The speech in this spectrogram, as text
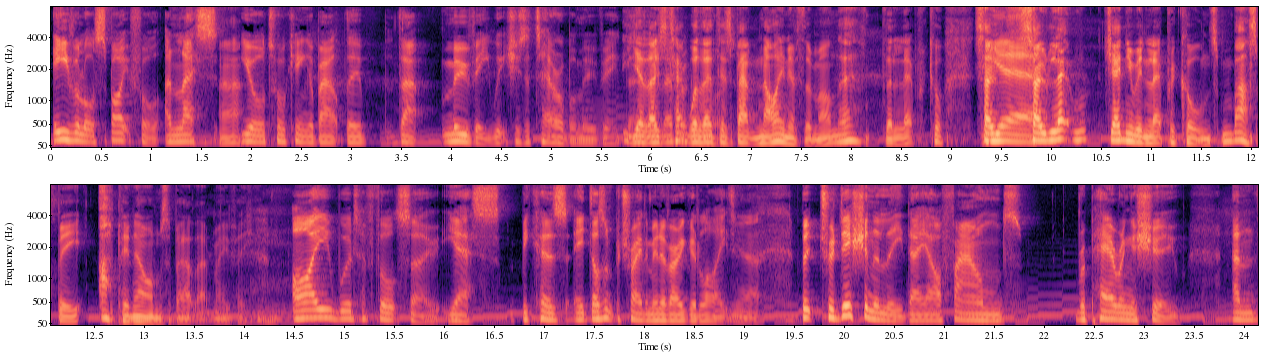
evil or spiteful unless Ah. you're talking about the that movie, which is a terrible movie. yeah, those. Te- well, there- there's about nine of them, aren't there? The leprechaun. So, Yeah. so le- genuine leprechauns must be up in arms about that movie. I would have thought so, yes, because it doesn't portray them in a very good light. Yeah. But traditionally, they are found repairing a shoe, and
